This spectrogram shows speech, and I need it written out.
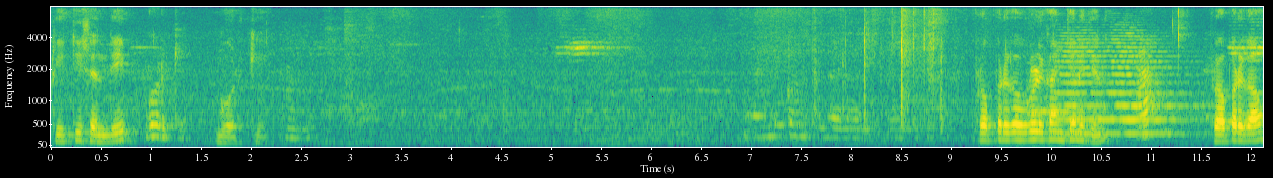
प्रीती संदीप घोडके. गोडके हं. आणि कोणतं गाणं आहे? प्रॉपर गाव रुळे कांचन येते ना? प्रॉपर गाव?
